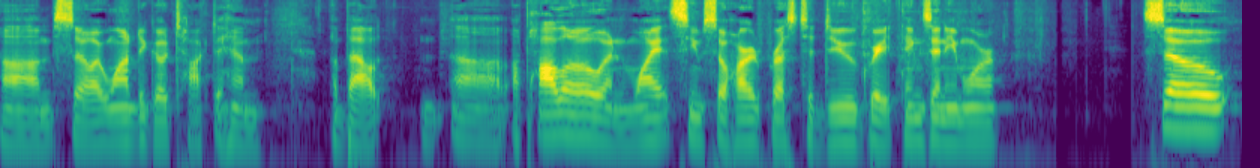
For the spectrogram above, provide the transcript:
Um, so I wanted to go talk to him about uh, Apollo and why it seems so hard for us to do great things anymore. So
